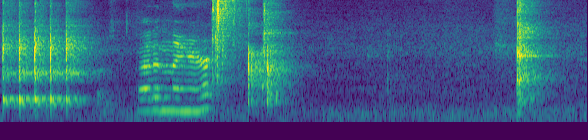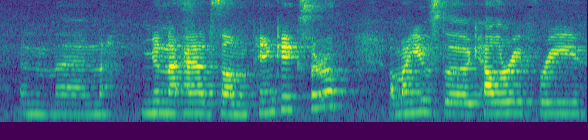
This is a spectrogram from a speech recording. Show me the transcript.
Put that in there. And then I'm gonna add some pancake syrup. I use the calorie-free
